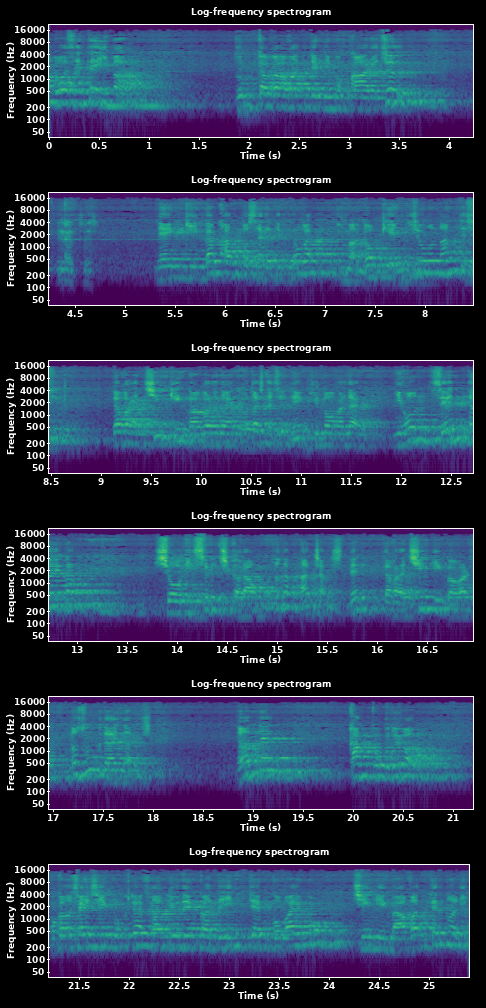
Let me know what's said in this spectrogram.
合わせて今、物価が上がってるにもかかわらず、年金がカットされてるのが今の現状なんですよ。だから賃金が上がらないと私たちの年金も上がらない。日本全体が消費する力を持たなくなっちゃうんですね。だから賃金が上がるものすごく大事なんです。なんで韓国では他の先進国では30年間で1.5倍も賃金が上がってるのに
